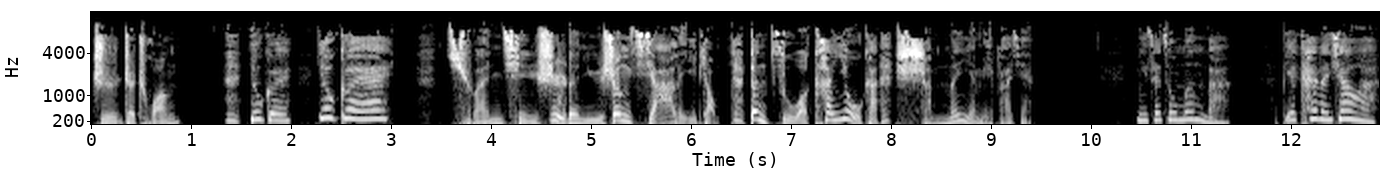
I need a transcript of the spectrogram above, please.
指着床：“有鬼，有鬼！”全寝室的女生吓了一跳，但左看右看，什么也没发现。你在做梦吧？别开玩笑啊！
